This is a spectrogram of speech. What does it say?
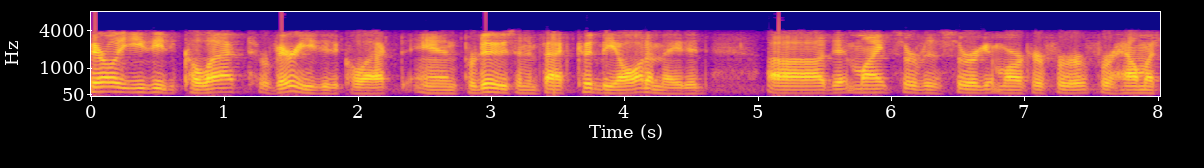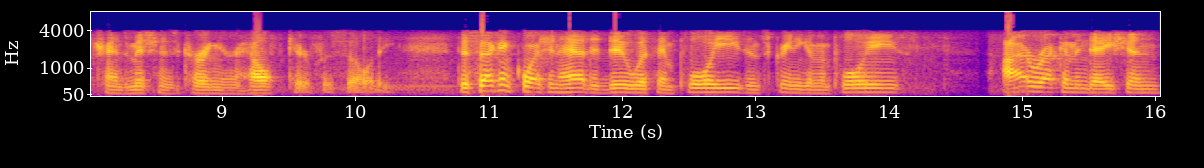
fairly easy to collect, or very easy to collect and produce, and in fact could be automated. Uh, that might serve as a surrogate marker for, for how much transmission is occurring in your healthcare facility. The second question had to do with employees and screening of employees. Our recommendation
